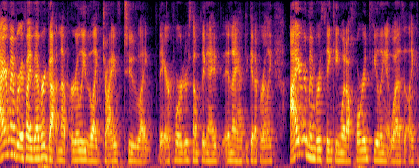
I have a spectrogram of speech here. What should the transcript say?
I remember if I've ever gotten up early to like drive to like the airport or something, I and I have to get up early. I remember thinking what a horrid feeling it was at like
